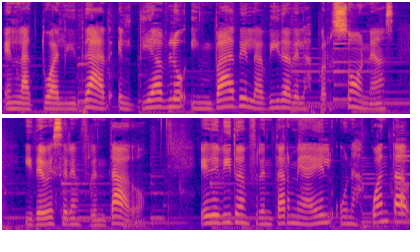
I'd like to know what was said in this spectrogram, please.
en la actualidad el diablo invade la vida de las personas y debe ser enfrentado. He debido enfrentarme a él unas cuantas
